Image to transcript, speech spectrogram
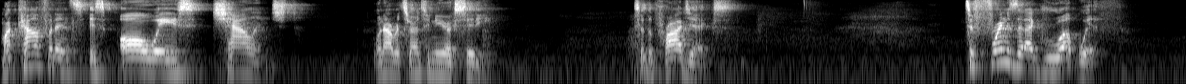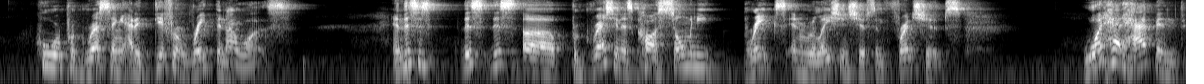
My confidence is always challenged when I return to New York City, to the projects, to friends that I grew up with who were progressing at a different rate than I was. And this is this this uh, progression has caused so many breaks in relationships and friendships. What had happened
